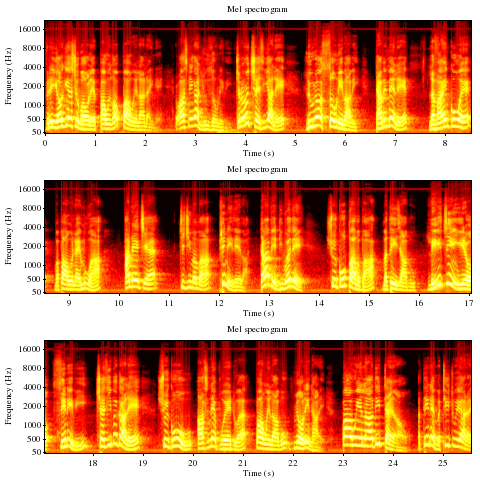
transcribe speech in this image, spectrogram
ဗီဒီယိုဂက်စ်တို့ဘာလို့လဲပါဝင်တော့ပါဝင်လာနိုင်တယ်အာဆနယ်ကလူစုံနေပြီကျွန်တော်တို့ Chelsea ကလည်းလူတော့စုံနေပါပြီဒါပေမဲ့လည်းလဗိုင်းကိုယ်ဝဲမပါဝင်နိုင်မှုဟာအနယ်ချက်ကြီးကြီးမားမားဖြစ်နေသေးပါဒါအပြင်ဒီပွဲတင်ရွှေကိုပါမပါမသေးကြဘူး လေးကျင့်ရေးတော့စင်းနေပြီ Chelsea ဘက်ကလည်းရွှေကိုကိုအာဆနယ်ပွဲအတွက်ပါဝင်လာဖို့မျှော်လင့်ထားတယ်ပါဝင်လာသည့်တိုင်အောင်အသင်းနဲ့မထိတွေ့ရတာ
